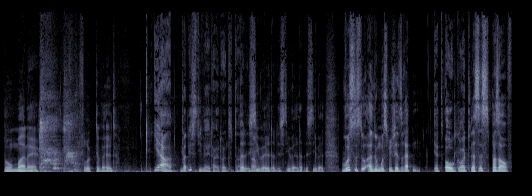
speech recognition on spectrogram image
Oh Mann, ey. Verrückte Welt. Ja, das ist die Welt halt heutzutage. Das ist ne? die Welt, das ist die Welt, das ist die Welt. Wusstest du, also du musst mich jetzt retten. Jetzt, oh Gott. Das ist, pass auf,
